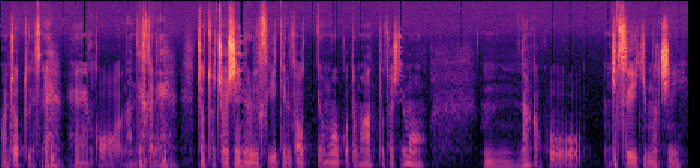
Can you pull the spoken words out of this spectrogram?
まあ、ちょっとですね、えー、こうなんですかねちょっと調子に乗りすぎてるぞって思うこともあったとしてもうんなんかこうきつい気持ちに,、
